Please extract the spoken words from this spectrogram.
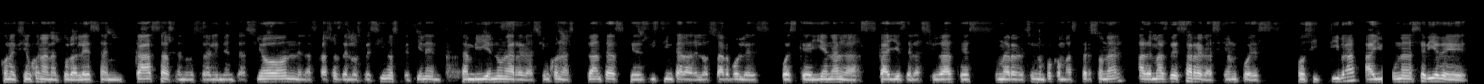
conexión con la naturaleza en casas, en nuestra alimentación, en las casas de los vecinos que tienen también una relación con las plantas que es distinta a la de los árboles, pues que llenan las calles de la ciudad, es una relación un poco más personal. Además de esa relación, pues positiva, hay una serie de,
